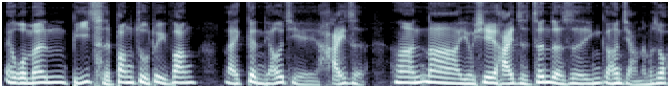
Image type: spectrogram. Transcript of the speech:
哎，我们彼此帮助对方来更了解孩子。那那有些孩子真的是，您刚刚讲的嘛，说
